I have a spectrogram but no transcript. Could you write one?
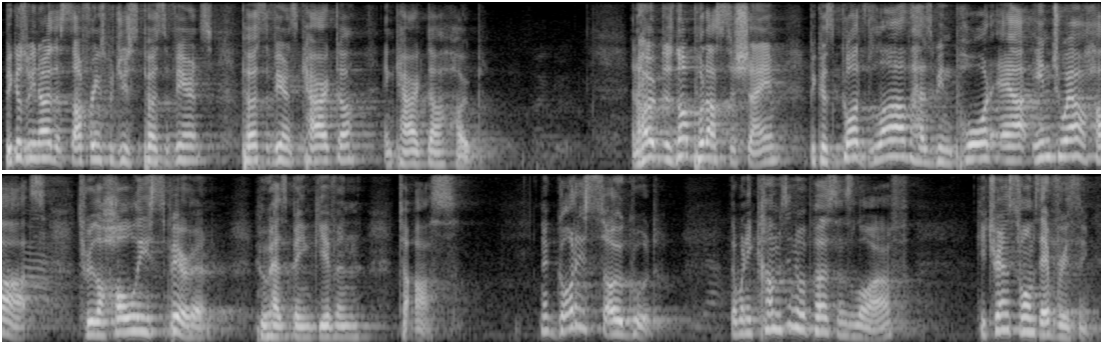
Because we know that sufferings produce perseverance, perseverance, character, and character, hope. And hope does not put us to shame because God's love has been poured out into our hearts through the Holy Spirit who has been given to us. Now, God is so good that when He comes into a person's life, He transforms everything.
